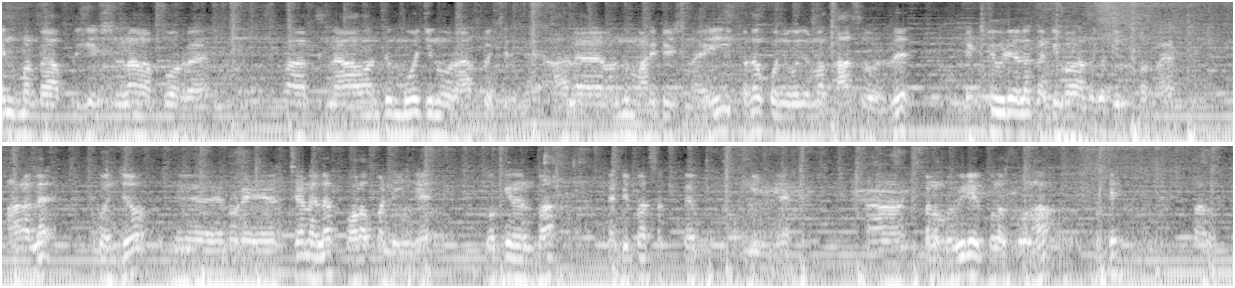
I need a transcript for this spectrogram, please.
ஏன் பண்ணுற அப்ளிகேஷன்லாம் நான் போடுறேன். நான் வந்து மோஜின்னு ஒரு ஆப் வச்சுருக்கேன். அதில் வந்து மானிட்டேஷன் ஆகி இப்போ தான் கொஞ்சம் கொஞ்சமாக காசு வருது. நெக்ஸ்ட் வீடியோவில் கண்டிப்பாக அதை பற்றி சொல்கிறேன் அதனால் கொஞ்சம் என்னுடைய சேனலை ஃபாலோ பண்ணிங்க. ஓகே நண்பா? கண்டிப்பாக சப்ஸ்கிரைப் பண்ணிங்க இப்போ நம்ம வீடியோக்குள்ளே போகலாம் ஓகே வாங்க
